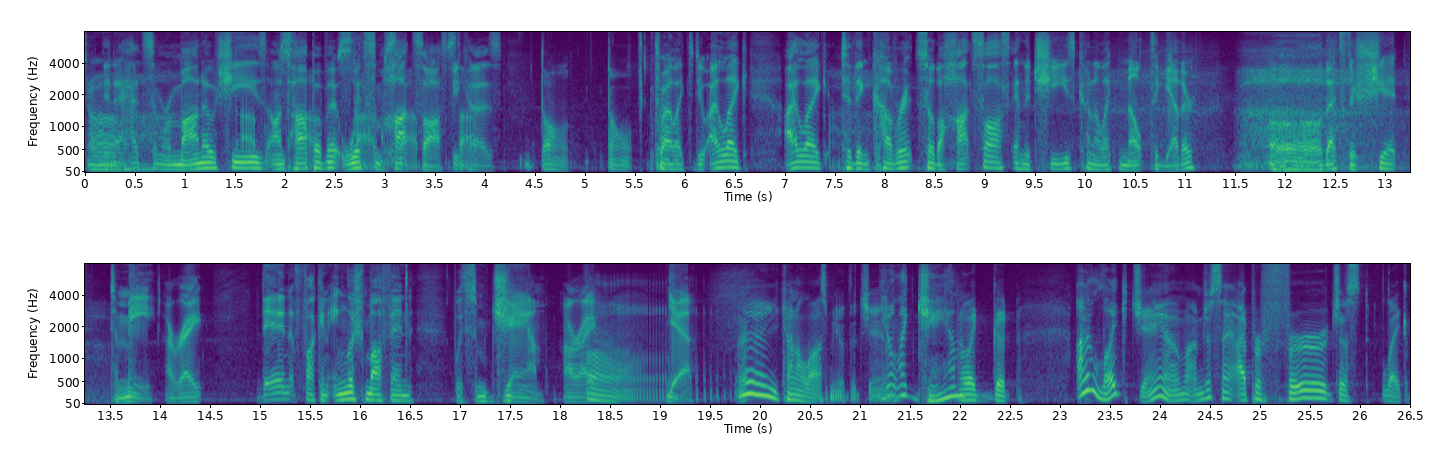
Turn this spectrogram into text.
then I had some Romano cheese on top stop, of it with stop, some hot sauce stop. because Don't don't. that's what I like to do. I like, I like to then cover it so the hot sauce and the cheese kind of like melt together. Oh, that's the shit to me. All right. Then fucking English muffin with some jam. All right. Oh, Yeah. eh, you kind of lost me with the jam. You don't like jam? I like good. I like jam. I'm just saying I prefer just like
